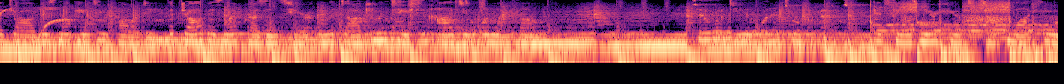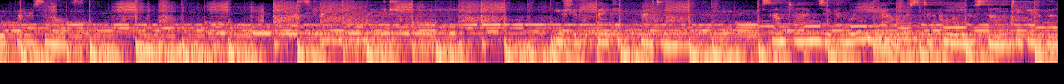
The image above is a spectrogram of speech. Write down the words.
The job is not painting quality. The job is my presence here and the documentation I do on my phone. So what do you want to talk about? It feels we're here to talk not food but ourselves. Should fake it better. Sometimes it really helps to pull yourself together.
